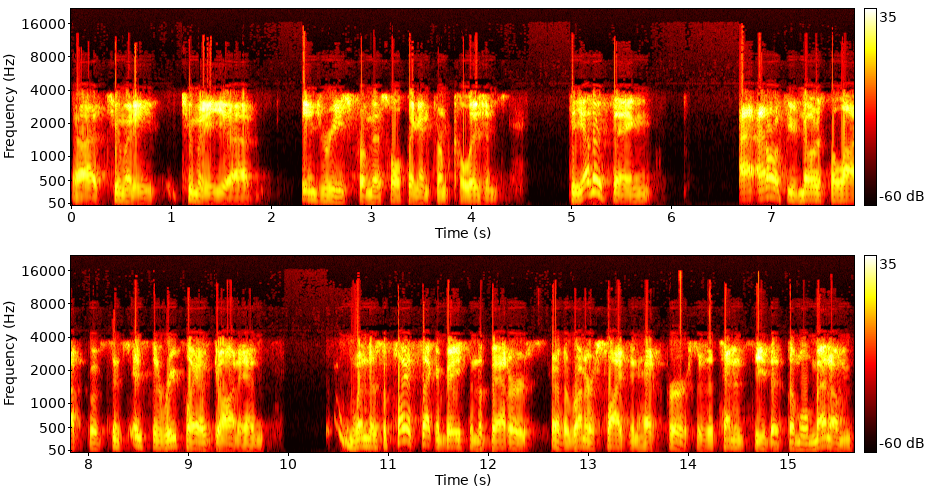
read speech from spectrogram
uh, too many too many uh, injuries from this whole thing and from collisions. The other thing, I, I don't know if you've noticed a lot, but since instant replay has gone in, when there's a play at second base and the batters or the runner slides in head first, there's a tendency that the momentum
